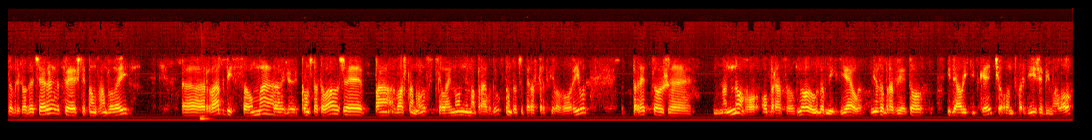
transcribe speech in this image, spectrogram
Dobrý podvečer, tu je ešte pán z Handlovej. Rád by som konštatoval, že pán, váš pán host, Lajmon, nemá pravdu v tomto, čo teraz pred chvíľou hovoril pretože mnoho obrazov, mnoho hudobných diel nezobrazuje to idealistické, čo on tvrdí, že by malo.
